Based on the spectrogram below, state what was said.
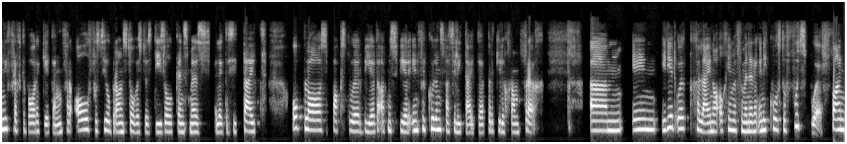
in die vrugtebare ketting, veral fossiel brandstowwe soos diesel, kunsmis, elektrisiteit, opblaas, pakstoor, beheerde atmosfeer en verkoelingsfasiliteite per kilogram vrug. Um en hierdie het ook gelei na algemene vermindering in die koolstofvoetspoor van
